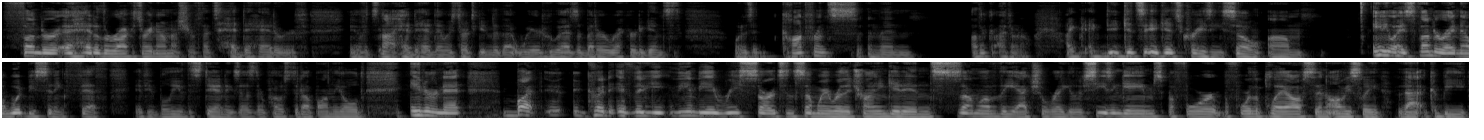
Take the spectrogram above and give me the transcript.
Thunder ahead of the Rockets right now. I'm not sure if that's head to head or if you know, if it's not head to head, then we start to get into that weird who has a better record against what is it conference and then other I don't know. I it gets it gets crazy. So um Anyways, Thunder right now would be sitting fifth if you believe the standings as they're posted up on the old internet. But it could, if the the NBA restarts in some way where they try and get in some of the actual regular season games before before the playoffs, then obviously that could be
